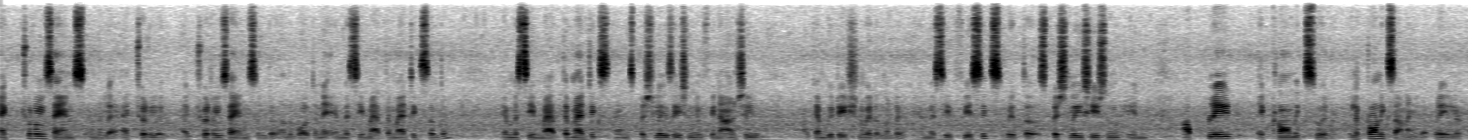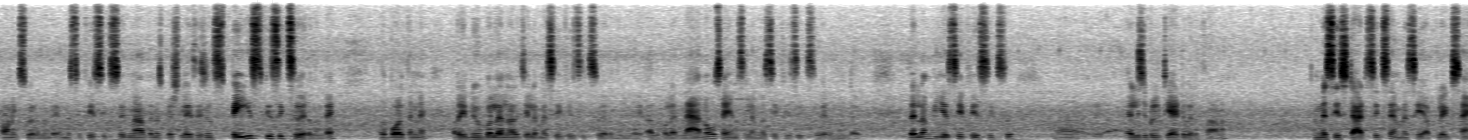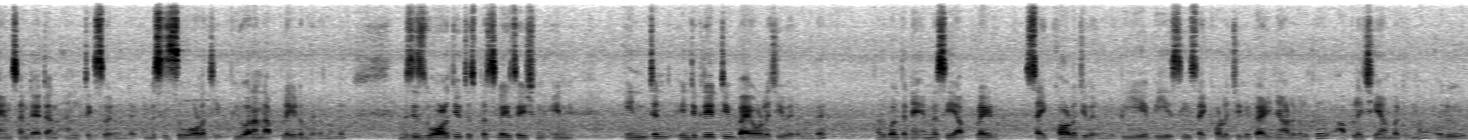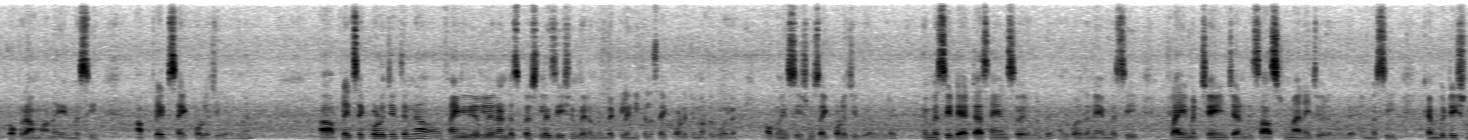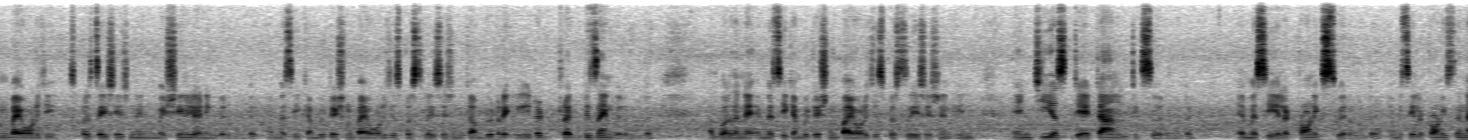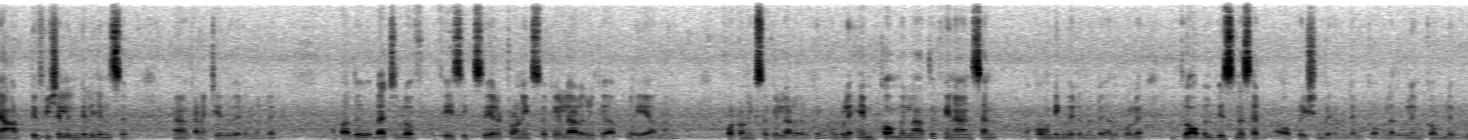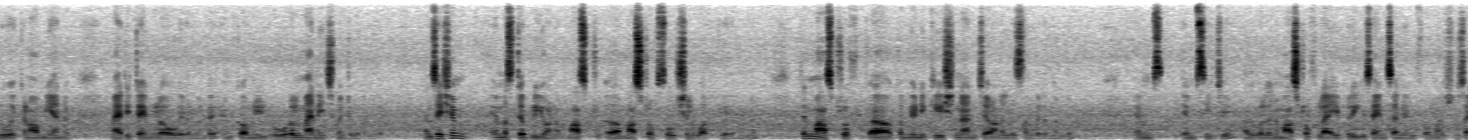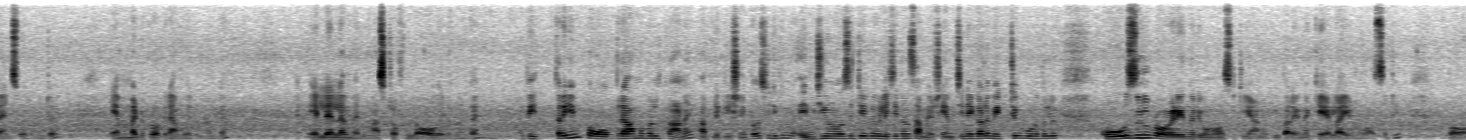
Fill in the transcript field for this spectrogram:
actuarial science എന്നുള്ള ആക്ച്വറൽ ആക്ച്വറൽ സയൻസ് ഉണ്ട്. അതുപോലെ തന്നെ എം എസ് സി മാത്തമാറ്റിക്സ് ഉണ്ട്. M S C mathematics and specialization in financial computation വരുന്നുണ്ട്. M S C physics with specialization in applied economics വരും. Electronics ആണ്. Applied electronics വരുന്നുണ്ട്. M S C ഫിസിക്സിനകത്ത് തന്നെ സ്പെഷ്യലൈസേഷൻ സ്പേസ് ഫിസിക്സ് വരുന്നുണ്ട്. അതുപോലെ തന്നെ റിന്യൂവബിൾ എനർജിയിൽ എം എസ് സി ഫിസിക്സ് വരുന്നുണ്ട്. അതുപോലെ നാനോ സയൻസിൽ എം എസ് സി ഫിസിക്സ് വരുന്നുണ്ട്. ഇതെല്ലാം B S C physics eligibility ആയിട്ട് വരുന്നതാണ്. M S C statistics M S C applied science and data analytics വരുന്നുണ്ട്. M S C zoology pure and അപ്ലൈഡും വരുന്നുണ്ട്. M S C zoology with specialization in inten integrative biology വരുന്നുണ്ട്. അതുപോലെ തന്നെ M S C applied psychology വരുന്നുണ്ട്. B A B S C psychologic കഴിഞ്ഞ ആളുകൾക്ക് apply ചെയ്യാൻ പറ്റുന്ന ഒരു പ്രോഗ്രാമാണ് M S C applied psychology വരുന്നത്. അപ്ലൈഡ് സൈക്കോളജി തന്നെ ഫൈനൽ ഇയറിൽ രണ്ട് സ്പെഷ്യലൈസേഷൻ വരുന്നുണ്ട്. ക്ലിനിക്കൽ സൈക്കോളജിയും അതുപോലെ ഓർഗനൈസേഷൻ സൈക്കോളജി വരുന്നുണ്ട്. M S C data science വരുന്നുണ്ട്. അതുപോലെ തന്നെ M S C climate change and disaster manage വരുന്നുണ്ട്. M S C computation biology specialization in machine learning വരുന്നുണ്ട്. M S C computation biology specialization computer aided drug design വരുന്നുണ്ട്. അതുപോലെ തന്നെ M S C computation biology specialization in N G S data analytics വരുന്നുണ്ട്. M S C electronics വരുന്നുണ്ട്. M S C electronics തന്നെ artificial intelligence connect ചെയ്ത് വരുന്നുണ്ട്. അപ്പോൾ അത് ബാച്ചിലർ ഓഫ് ഫിസിക്സ് ഇലക്ട്രോണിക്സ് ഒക്കെ ഉള്ള ആളുകൾക്ക് അപ്ലൈ ചെയ്യാവുന്നതാണ് ഫോട്ടോണിക്സ് ഒക്കെ ഉള്ള ആളുകൾക്ക്. അതുപോലെ എം കോമിനകത്ത് ഫിനാൻസ് ആൻഡ് അക്കൗണ്ടിങ് വരുന്നുണ്ട്. അതുപോലെ ഗ്ലോബൽ ബിസിനസ് ഓപ്പറേഷൻ വരുന്നുണ്ട് എം കോമിൽ അതുപോലെ M കോമിൽ blue economy and maritime law വരുന്നുണ്ട്. എം കോമിൽ റൂറൽ മാനേജ്മെന്റ് വരുന്നുണ്ട്. അതിനുശേഷം എം എസ് ഡബ്ല്യു ആണ്. Master master of social work വരുന്നുണ്ട്. Then master of communication and journalism വരുന്നുണ്ട്. എം എം സി ജെ അതുപോലെ തന്നെ master of library science and information science വരുന്നുണ്ട്. എം എഡ് പ്രോഗ്രാം വരുന്നുണ്ട്. എൽ എൽ എം വരും master of law വരുന്നുണ്ട്. അപ്പോൾ ഇത്രയും പ്രോഗ്രാമുകൾക്കാണ് ആപ്ലിക്കേഷൻ ഇപ്പോൾ ശരിക്കും എം ജി യൂണിവേഴ്സിറ്റി ഒക്കെ വിളിച്ചിരുന്ന സമയം പക്ഷേ എം ജിനേക്കാളും ഏറ്റവും കൂടുതൽ കോഴ്സുകൾ പ്രൊവൈഡ് ചെയ്യുന്ന ഒരു യൂണിവേഴ്സിറ്റിയാണ് ഈ പറയുന്ന കേരള യൂണിവേഴ്സിറ്റി അപ്പോൾ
